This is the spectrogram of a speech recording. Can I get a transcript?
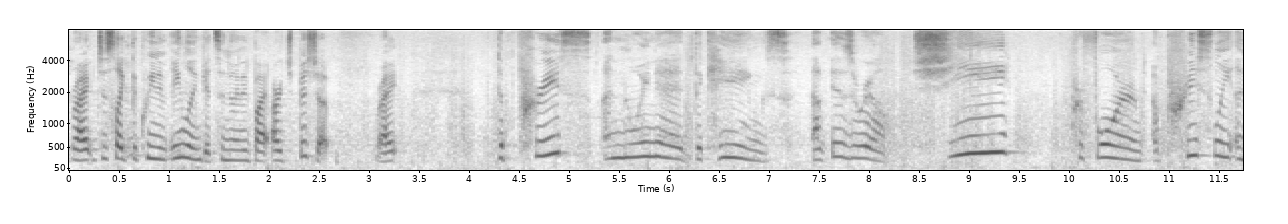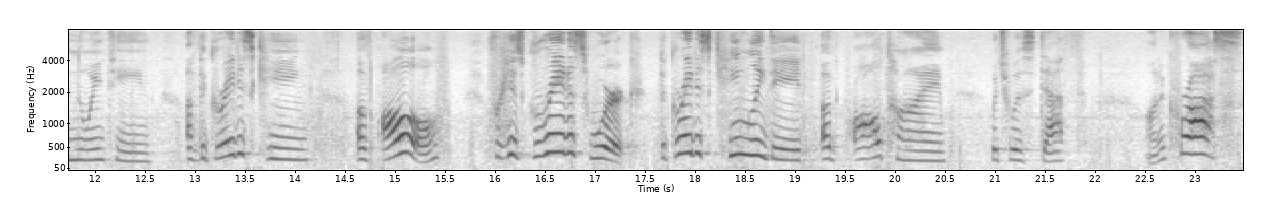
Right? Just like the Queen of England gets anointed by Archbishop, right? The priests anointed the kings of Israel. She performed a priestly anointing of the greatest king of all for his greatest work, the greatest kingly deed of all time, which was death on a cross.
